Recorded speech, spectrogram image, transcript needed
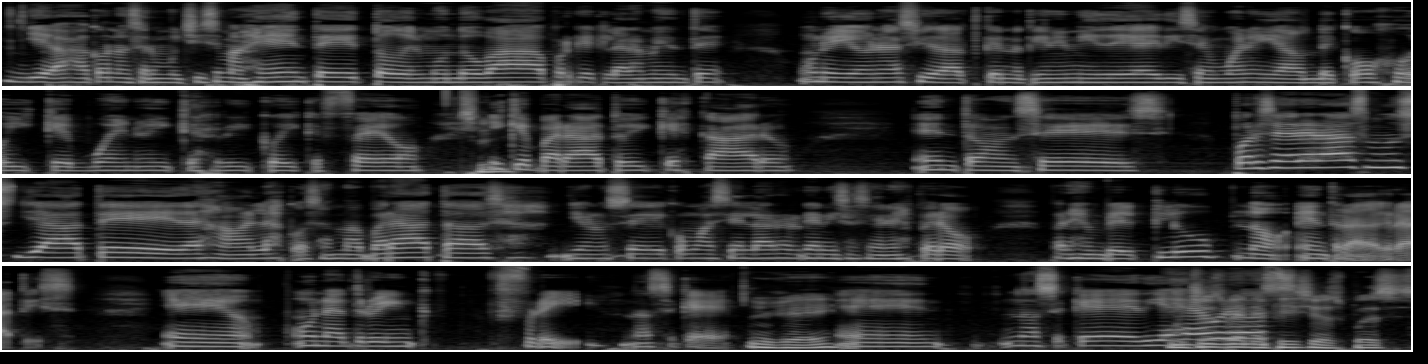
llegas a conocer muchísima gente, todo el mundo va porque claramente uno llega a una ciudad que no tiene ni idea y dicen, bueno, ¿y a dónde cojo? Y qué bueno, y qué rico, y qué feo, y qué barato, y qué es caro. Entonces, por ser Erasmus ya te dejaban las cosas más baratas. Yo no sé cómo hacían las organizaciones, pero, por ejemplo, el club, no, entrada gratis. Eh, una drink free, no sé qué. Eh, no sé qué, 10 Muchos euros. beneficios, pues,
